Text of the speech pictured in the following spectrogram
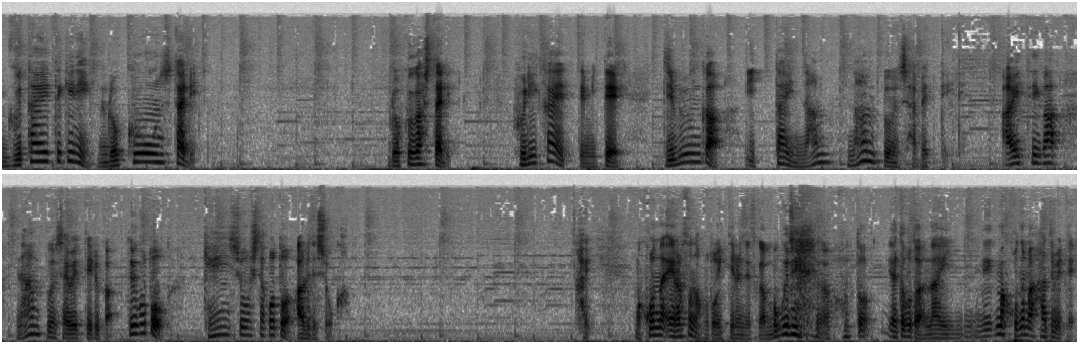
具体的に録音したり録画したり振り返ってみて自分が一体何何分喋っていて相手が何分喋っているかということを検証したことはあるでしょうか？はい。まあ、こんな偉そうなことを言ってるんですが、僕自身は本当やったことはないんで、まあ、この前初めて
